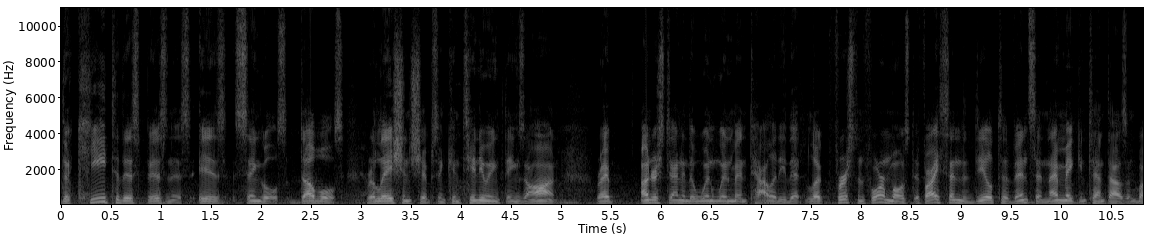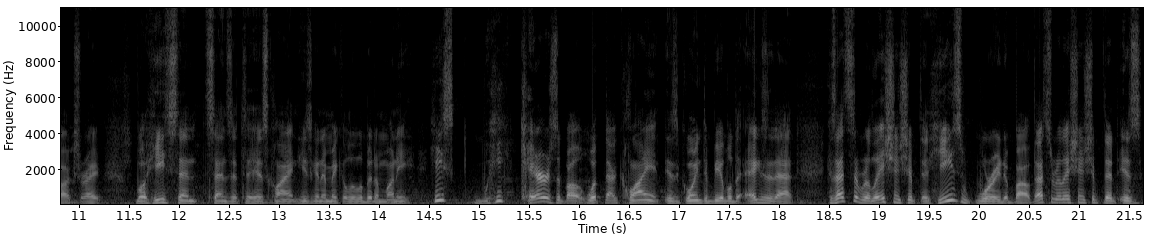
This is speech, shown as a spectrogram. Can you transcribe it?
the key to this business is singles, doubles, relationships, and continuing things on, mm. right? Understanding the win-win mentality. That look, first and foremost, if I send a deal to Vincent and I'm making ten thousand bucks, right? Well, he send, sends it to his client. He's going to make a little bit of money. He's he cares about what that client is going to be able to exit at because that's the relationship that he's worried about. That's a relationship that is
